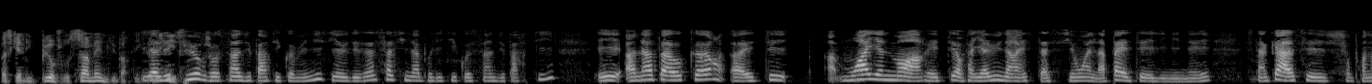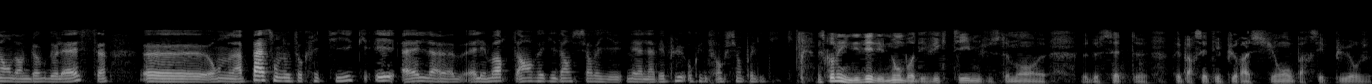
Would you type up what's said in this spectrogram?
parce qu'il y a des purges au sein même du Parti communiste. Il y a des purges au sein du Parti communiste. Il y a eu des assassinats politiques au sein du parti. Et Anna Pauker a été moyennement arrêtée. Enfin, il y a eu une arrestation. Elle n'a pas été éliminée. C'est un cas assez surprenant dans le bloc de l'Est. Euh, on n'a pas son autocritique et elle, euh, elle est morte en résidence surveillée, mais elle n'avait plus aucune fonction politique. Est-ce qu'on a une idée du nombre des victimes justement euh, de cette, fait par cette épuration, par ces purges?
